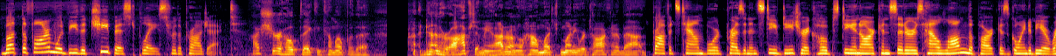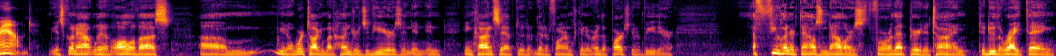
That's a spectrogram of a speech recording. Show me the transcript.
But the farm would be the cheapest place for the project. I sure hope they can come up with a another option. I mean, I don't know how much money we're talking about. Prophetstown Board President Steve Dietrich hopes DNR considers how long the park is going to be around. It's going to outlive all of us um, you know, we're talking about hundreds of years in, in, in in concept that, that a farm's going to, or the park's going to be there. A few hundred thousand dollars for that period of time to do the right thing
